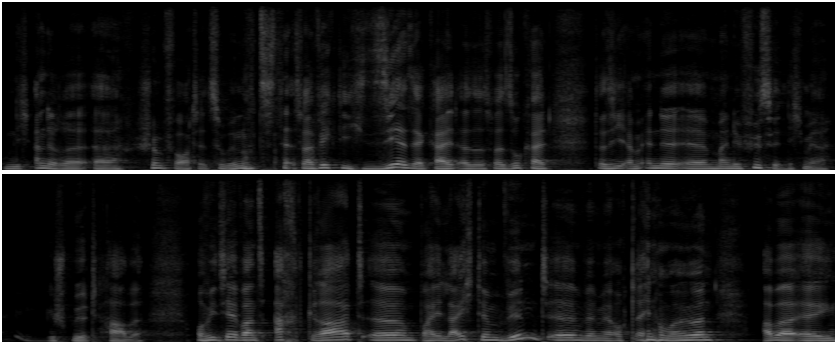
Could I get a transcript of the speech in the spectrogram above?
um nicht andere äh, Schimpfworte zu benutzen. Es war wirklich sehr, sehr kalt. Also es war so kalt, dass ich am Ende äh, meine Füße nicht mehr gespürt habe. Offiziell waren es 8 Grad äh, bei leichtem Wind, äh, werden wir auch gleich nochmal hören, aber äh,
